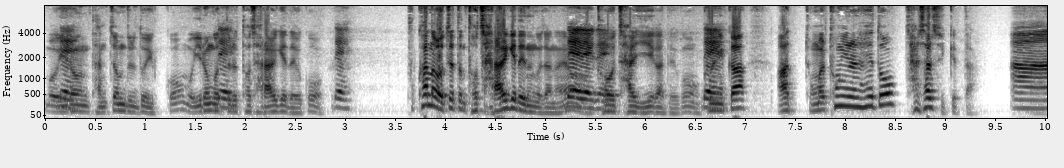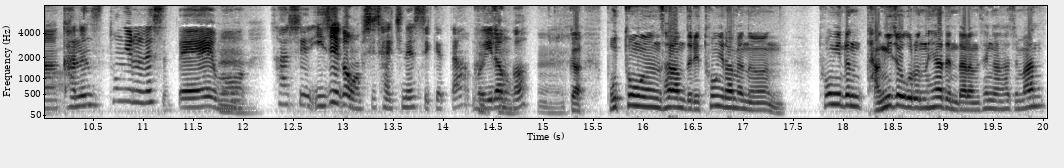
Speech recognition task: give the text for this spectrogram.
뭐 네. 이런 단점들도 있고 뭐 이런 네. 것들을 더 잘 알게 되고 네. 북한을 어쨌든 더 잘 알게 되는 거잖아요. 네, 네, 네. 더잘 이해가 되고 네. 그러니까 아 정말 통일을 해도 잘 살 수 있겠다. 아, 가는 통일을 했을 때뭐 네. 사실 이재감 없이 잘 지낼 수 있겠다. 뭐 그렇죠. 이런 거. 예, 그러니까 보통은 사람들이 통일하면은 통일은 당위적으로는 해야 된다는 생각하지만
